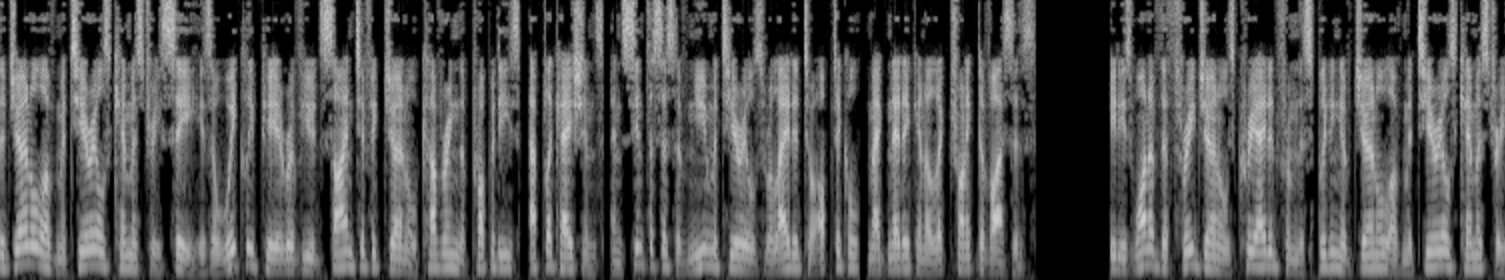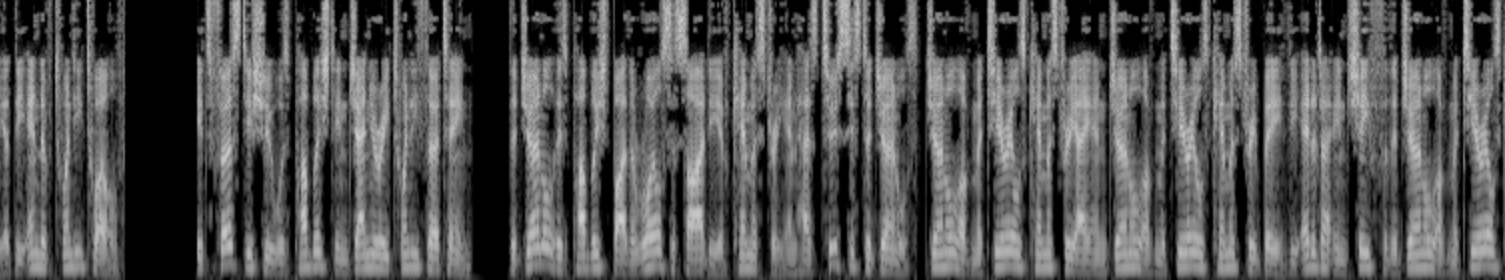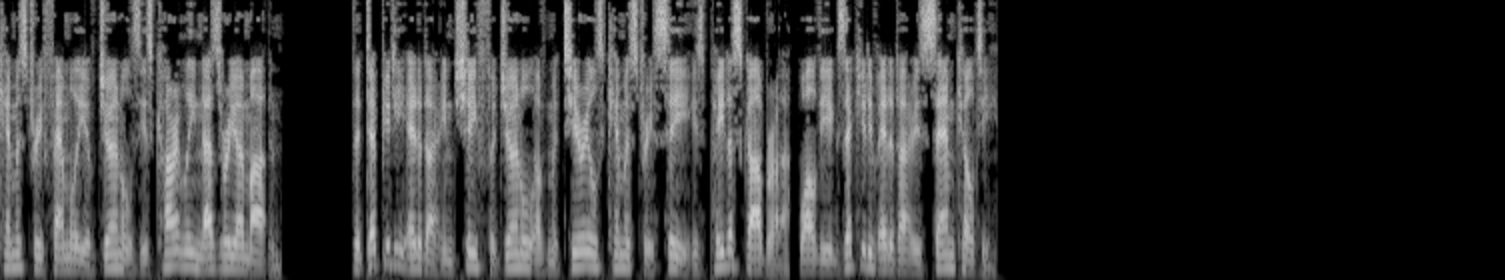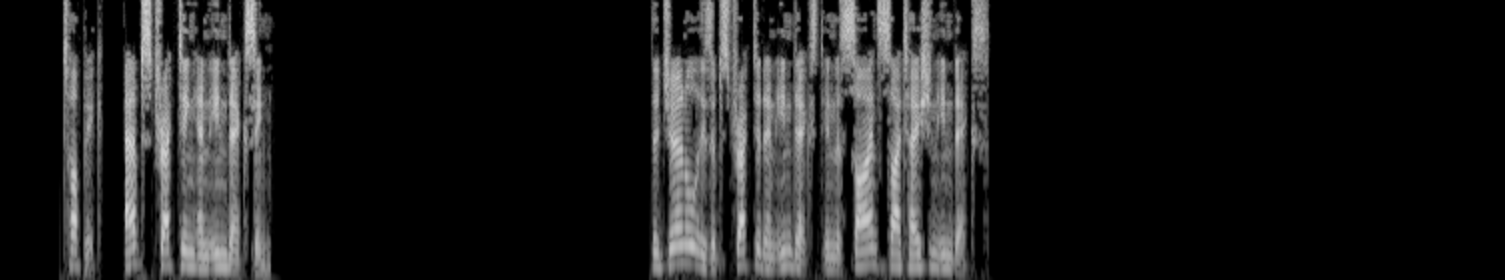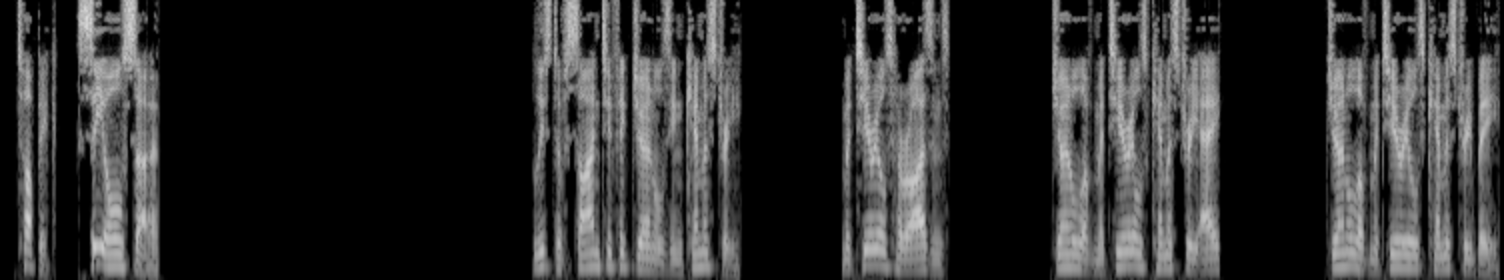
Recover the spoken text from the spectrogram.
The Journal of Materials Chemistry C is a weekly peer-reviewed scientific journal covering the properties, applications, and synthesis of new materials related to optical, magnetic and electronic devices. It is one of the three journals created from the splitting of Journal of Materials Chemistry at the end of 2012. Its first issue was published in January 2013. The journal is published by the Royal Society of Chemistry and has two sister journals, Journal of Materials Chemistry A and Journal of Materials Chemistry B. The editor-in-chief for the Journal of Materials Chemistry family of journals is currently Nazario Martin. The deputy editor-in-chief for Journal of Materials Chemistry C is Peter Skabara, while the executive editor is Sam Keltie. Abstracting and indexing The journal is abstracted and indexed in the Science Citation Index. See also. List of scientific journals in chemistry. Materials Horizons. Journal of Materials Chemistry A. Journal of Materials Chemistry B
